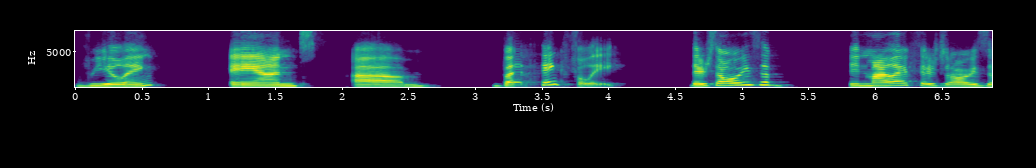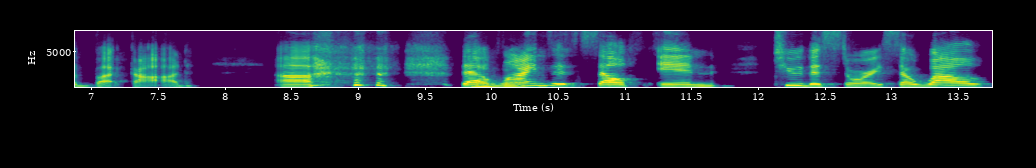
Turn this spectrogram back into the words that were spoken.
reeling. And um, but thankfully, there's always a in my life, there's always a but God uh that winds itself in to this story. So while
